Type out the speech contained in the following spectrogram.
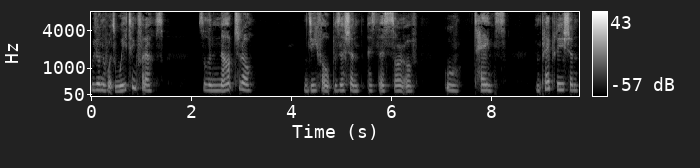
We don't know what's waiting for us. So the natural default position is this sort of, ooh, tense, in preparation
